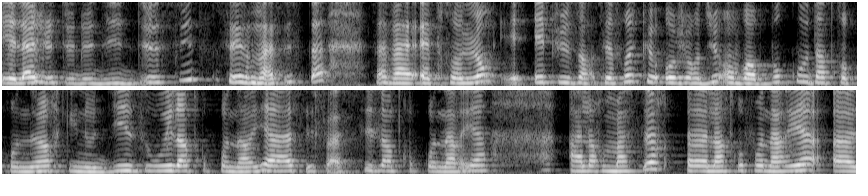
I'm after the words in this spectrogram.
Et là, je te le dis de suite, c'est ma sister, ça va être long et épuisant. C'est vrai qu'aujourd'hui, on voit beaucoup d'entrepreneurs qui nous disent oui, l'entrepreneuriat, c'est facile, l'entrepreneuriat. Alors, ma sœur, l'entrepreneuriat, euh,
